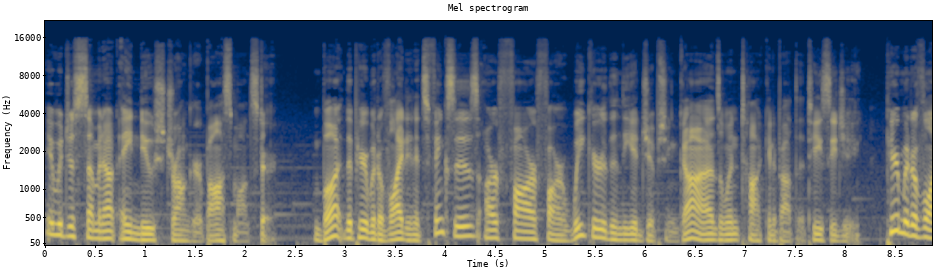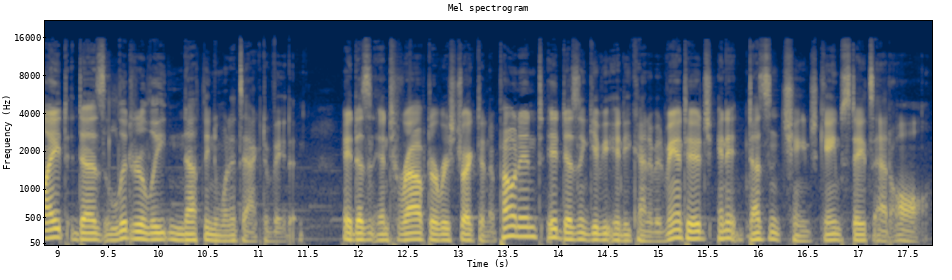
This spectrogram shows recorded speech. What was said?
it would just summon out a new, stronger boss monster. But the Pyramid of Light and its sphinxes are far, far weaker than the Egyptian gods when talking about the TCG. Pyramid of Light does literally nothing when it's activated. It doesn't interrupt or restrict an opponent, it doesn't give you any kind of advantage, and it doesn't change game states at all.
